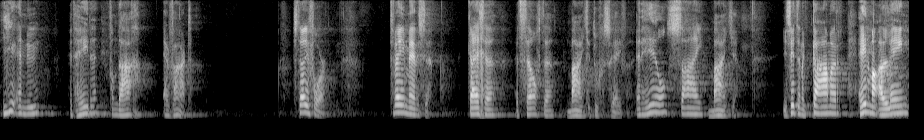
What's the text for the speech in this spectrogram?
hier en nu het heden, vandaag ervaart. Stel je voor, twee mensen krijgen hetzelfde baantje toegeschreven. Een heel saai baantje. Je zit in een kamer, helemaal alleen,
